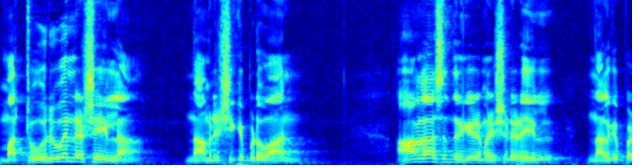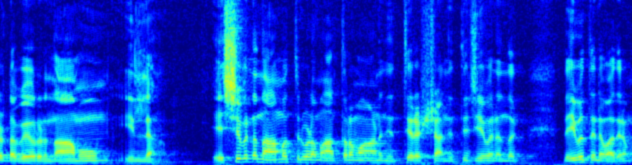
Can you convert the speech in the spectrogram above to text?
മറ്റൊരുവൻ രക്ഷയില്ല. നാം രക്ഷിക്കപ്പെടുവാൻ ആകാശത്തിന് കീഴിൽ മനുഷ്യരുടെ ഇടയിൽ നൽകപ്പെട്ട വേറൊരു നാമവും ഇല്ല. യേശുവിന്റെ നാമത്തിലൂടെ മാത്രമാണ് നിത്യരക്ഷ നിത്യജീവൻ എന്ന് ദൈവത്തിന്റെ വചനം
